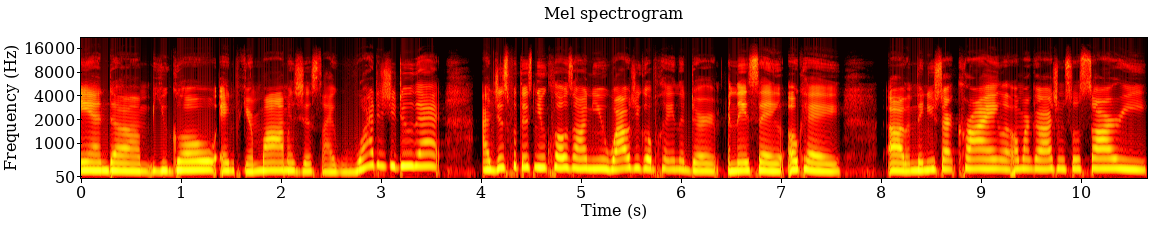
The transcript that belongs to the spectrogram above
and um, you go and your mom is just like, Why did you do that? I just put this new clothes on you. Why would you go play in the dirt? And they say, Okay. Um, and then you start crying, like, oh my gosh, I'm so sorry.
